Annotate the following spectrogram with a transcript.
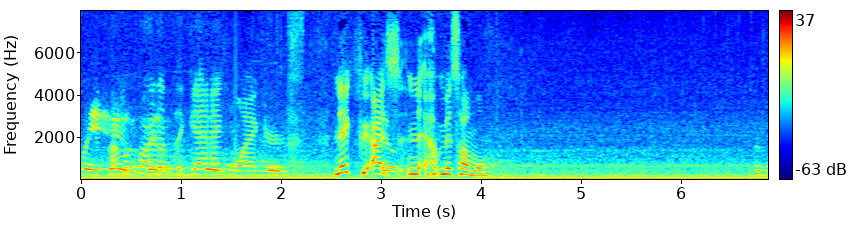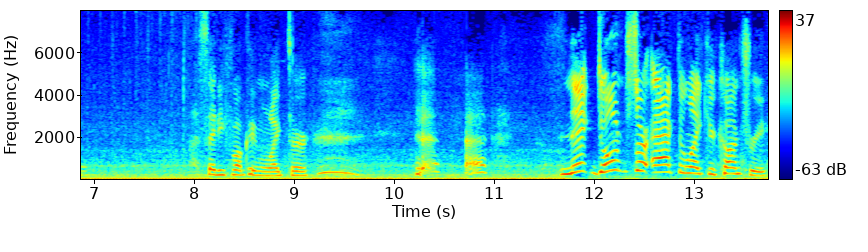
Wait, who? I'm a part who? of the gang wangers. Nick, Pe- I s- N- Miss Hummel. I said he fucking liked her. Nick, don't start acting like your country.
